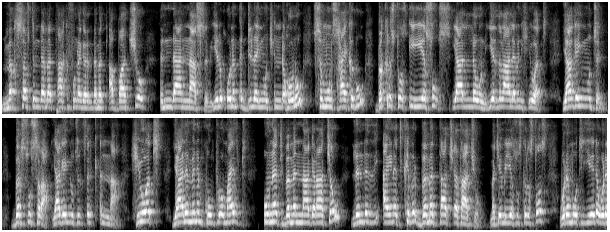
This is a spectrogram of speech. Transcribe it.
መቅሰፍት እንደመጣ ክፉ ነገር እንደመጣባቸው እንዳናስብ። ይልቁንም እድለኞች እንደሆኑ ስሙን ሳይክዱ በክርስቶስ ኢየሱስ ያለውን የዘላለምን ሕይወት ያገኙትን በእርሱ ስራ ያገኙትን ጽድቅና ሕይወት ያለምንም compromised እውነት በመናገራቸው ለእንደዚህ አይነት ክብር በመታጨታቸው መቼም ኢየሱስ ክርስቶስ ወደ ሞት እየሄደ ወደ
